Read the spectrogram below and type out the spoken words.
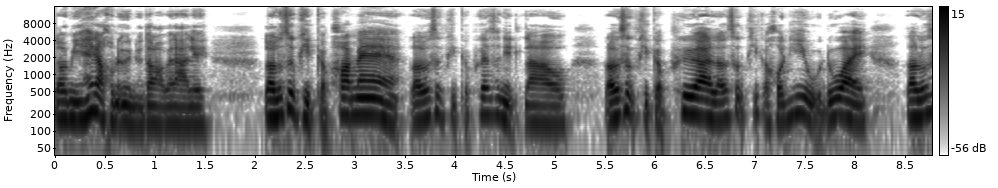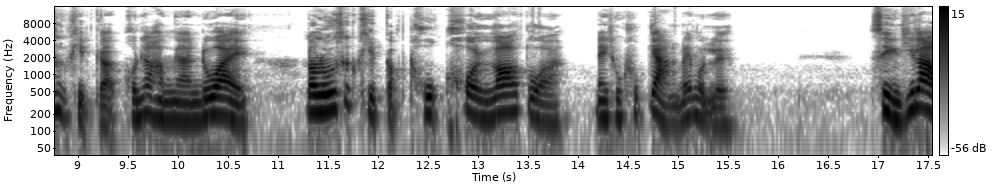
เรามีให้กับคนอื่นอยู่ตลอดเวลาเลย เรารู้สึกผิดกับพ่อแม่ เรารู้สึกผิดกับเพื่อนสนิทเรา เรารู้สึกผิดกับเพื่อนเรารู้สึกผิดกับคนที่อยู่ด้วย เรารู้สึกผิดกับคนที่เราทำงานด้วย เรารู้สึกผิดกับทุกคนรอบตัวในทุกๆอย่างได้หมดเลย สิ่งที่เรา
